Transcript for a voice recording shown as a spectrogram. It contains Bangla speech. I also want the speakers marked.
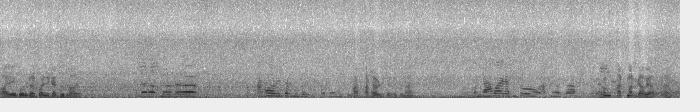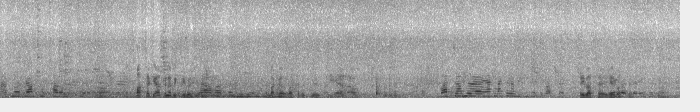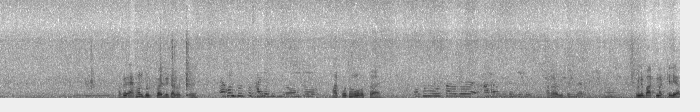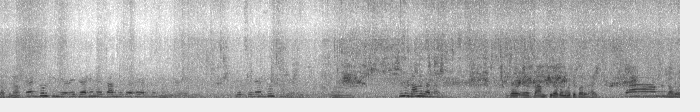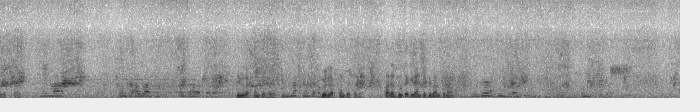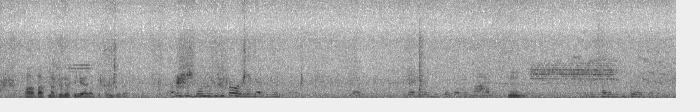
Speaker 1: ভাই এই গরুটার কয় লিটার দুধ হয়?
Speaker 2: আঠারো লিটার দুধ হয়েছে
Speaker 1: আঠারো লিটার হয়েছে না?
Speaker 2: এখন হয়ে
Speaker 1: আট মাস গাবে আছে না? বাচ্চা কি আছে না বিক্রি করে দিতে
Speaker 2: না, বাচ্চা
Speaker 1: বাচ্চা বাচ্চা বিক্রি হয়েছে
Speaker 2: বাচ্চা আপনার এক লাখ টাকা বিক্রি করছে বাচ্চা।
Speaker 1: এই বাচ্চা এর বাচ্চা
Speaker 2: বাচ্চার, এই গরুর বাচ্চা।
Speaker 1: আপনি এখন দুধ কয় লিটার হচ্ছে?
Speaker 2: এখন দুধ তো সাইডে বিক্রি এখন তো
Speaker 1: আর প্রথম অবস্থায়?
Speaker 2: প্রথম অবস্থা হলে আঠারো লিটার দুধ।
Speaker 1: আঠারো লিটার। হ্যাঁ। এমনি বাট মাট ক্লিয়ার আছে না?
Speaker 2: একদম ক্লিয়ার এই দেখেন টান দেখে একদম ক্লিয়ার দেখছেন একদম ক্লিয়ার। কোনো ঝামেলা নাই।
Speaker 1: এটা দাম কীরকম হতে পারে ভাই?
Speaker 2: দাম
Speaker 1: গাব অবস্থায়।
Speaker 2: দুই লাখ পঞ্চাশ হাজার
Speaker 1: তিন লাখ পঞ্চাশ হাজার টাকা।
Speaker 2: দুই লাখ পঞ্চাশ হাজার।
Speaker 1: তাদের দুধে গ্যারান্টি দিবেন তো না? হ্যাঁ বাট মাট দিলেও ক্লিয়ার আছে ফুল দুধ আছে।
Speaker 2: এখন দুধ বন্ধ দিছি তো আর কি দুধ। দেখেন এই দুধ তো কত মাল
Speaker 1: হুম।
Speaker 2: দুধ ছাড়ে দিছি তো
